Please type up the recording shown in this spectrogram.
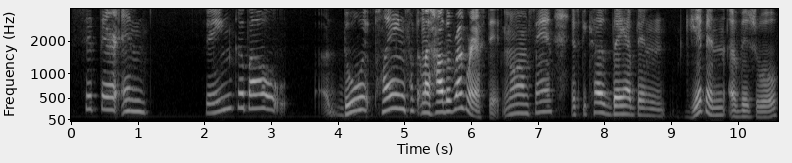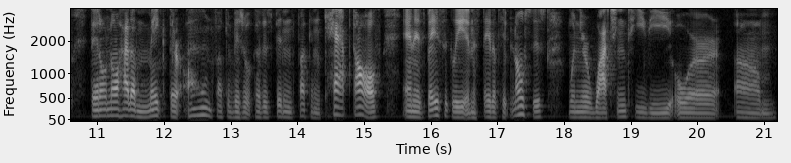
Sit there and think about uh, doing playing something like how the Rugrats did. You know what I'm saying? It's because they have been given a visual, they don't know how to make their own fucking visual because it's been fucking capped off and it's basically in a state of hypnosis when you're watching TV or um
